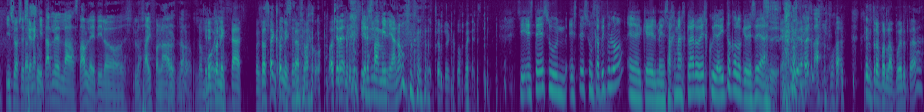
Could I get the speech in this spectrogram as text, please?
y su obsesión es su- quitarles las tablets y los, los iPhone, la- Claro, la- claro. los Quiere móviles. conectar. Pues vas a conectar, majo. Vas ¿Quieres, quieres familia, no? No te preocupes. Sí, este es un este es un capítulo en el que el mensaje más claro es cuidadito con lo que deseas. Sí, es verdad. Entra por la puerta.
